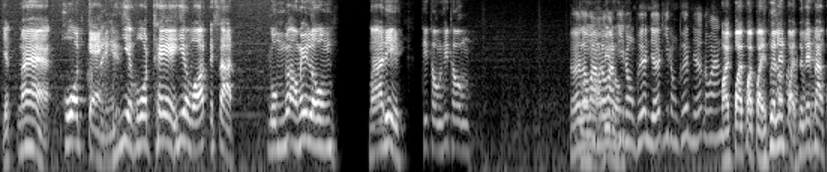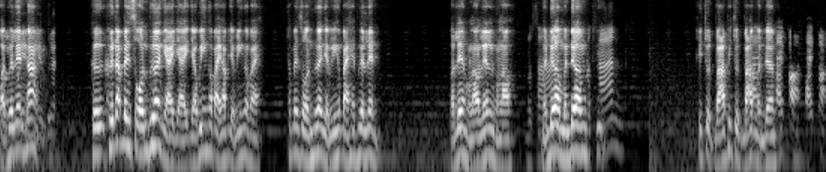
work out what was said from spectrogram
เย็ดแม่โคตรแก่งเฮียโคตรเท่เฮียวอตไอสัตว์ลุมก็เอาไม่ลงมาดิ ที่ธงที่ธงเออระวังลงมาระวังพี่ลงที่ธงเพื่อนเยอะที่ธงเพื่อนเยอะระวังปล่อยปล่อยปล่อยปล่อยให้เพื่อนเล่นปล่อยเพื่อนเล่นบ้างปล่อยเพื่อนเล่นบ้าง คือคือถ้าเป็นโซนเพื่อนอย่าอย่าอย่าวิ่งเข้าไปครับอย่าวิ่งเข้าไป ถ้าเป็นโซนเพื่อนอย่าวิ่งเข้าไปให้เพื่อนเล่น เราเล่นของเราเล่นของเรา เหมือนเดิมเหมือนเดิม ที่ที่จุดบัฟที่จุดบัฟเหมือนเดิมใช้ก่อนใช้ก่อน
